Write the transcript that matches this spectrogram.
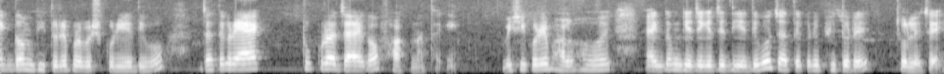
একদম ভিতরে প্রবেশ করিয়ে দিব, যাতে করে এক টুকরা জায়গাও ফাঁক না থাকে। বেশি করে ভালোভাবে একদম গেজে গেজে দিয়ে দিব যাতে করে ভিতরে চলে যায়।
